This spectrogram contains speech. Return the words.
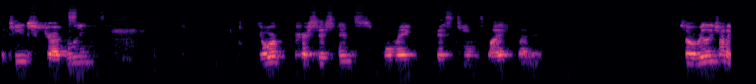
the team struggling, your persistence will make this team's life better. So really try to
